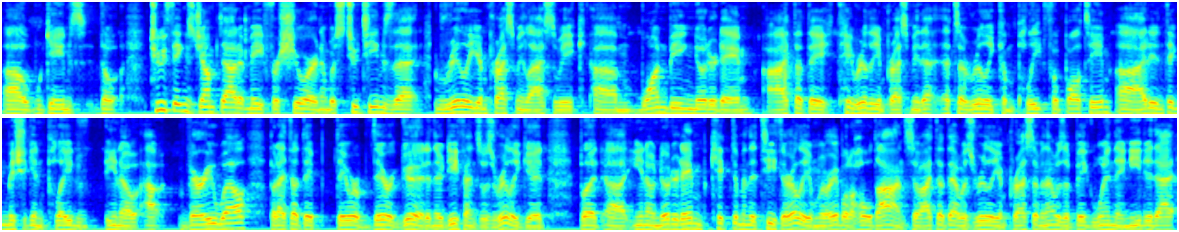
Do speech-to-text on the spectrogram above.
uh, games. The two things jumped out at me for sure, and it was two teams that really impressed me last week. Um, one being Notre Dame. I thought they they really impressed me. That that's a really complete football team. Uh, I didn't think Michigan played, you know, out very well, but I thought they they were they were good, and their defense was really good. But uh, you know, Notre Dame kicked them in the teeth early, and we were able to hold on. So I thought that was really impressive, and that was a big win. They needed that.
